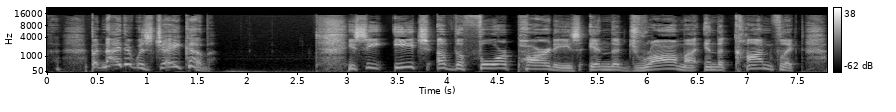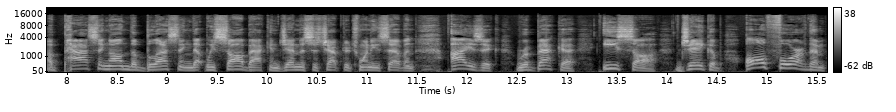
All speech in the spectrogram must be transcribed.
but neither was Jacob. You see, each of the four parties in the drama, in the conflict of passing on the blessing that we saw back in Genesis chapter 27, Isaac, Rebekah, Esau, Jacob, all four of them,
